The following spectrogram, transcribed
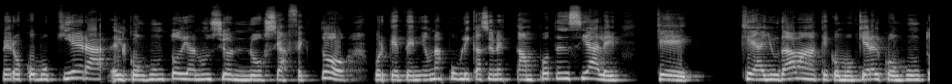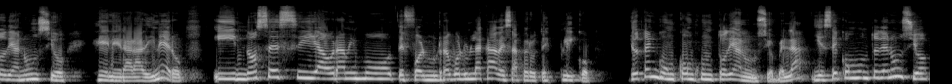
pero como quiera, el conjunto de anuncios no se afectó porque tenía unas publicaciones tan potenciales que, que ayudaban a que como quiera el conjunto de anuncios generara dinero. Y no sé si ahora mismo te forme un revolú en la cabeza, pero te explico. Yo tengo un conjunto de anuncios, ¿verdad? Y ese conjunto de anuncios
